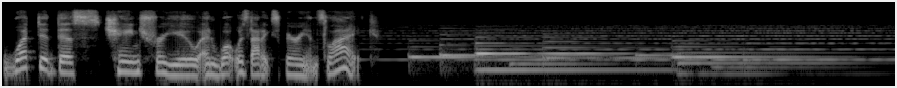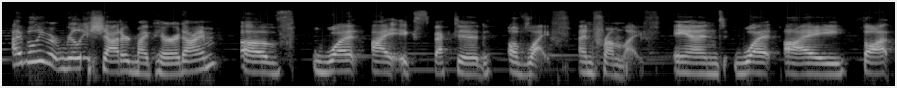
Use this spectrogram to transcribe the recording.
what did this change for you, and what was that experience like? I believe it really shattered my paradigm of what I expected of life and from life, and what I thought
